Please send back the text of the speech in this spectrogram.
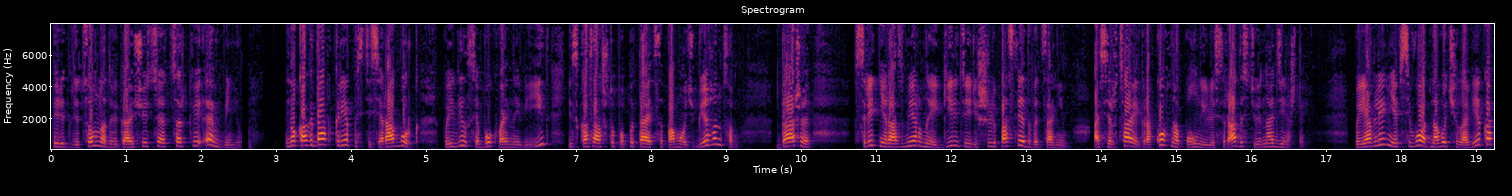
перед лицом надвигающейся церкви Эмбеню. Но когда в крепости Серабург появился бог войны Виит и сказал, что попытается помочь беженцам, даже среднеразмерные гильдии решили последовать за ним, а сердца игроков наполнились радостью и надеждой. Появление всего одного человека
